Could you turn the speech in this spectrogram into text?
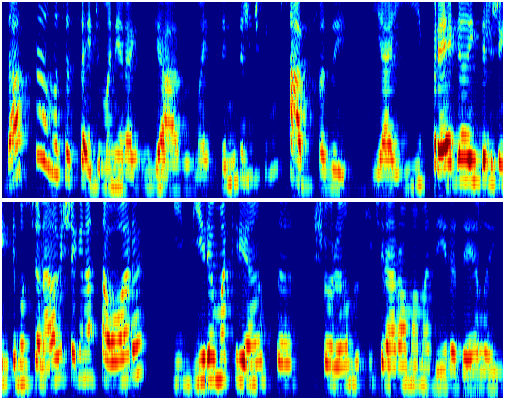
Dá para você sair de maneira amigável, mas tem muita gente que não sabe fazer isso. E aí prega inteligência emocional e chega nessa hora e vira uma criança chorando que tiraram a mamadeira dela. E...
